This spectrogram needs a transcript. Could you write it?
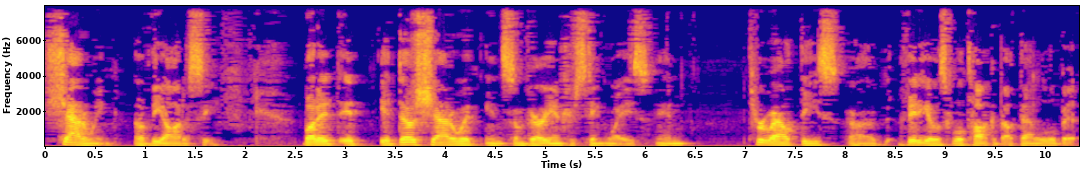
shadowing of the Odyssey, but it, it it does shadow it in some very interesting ways. And throughout these uh, videos, we'll talk about that a little bit.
